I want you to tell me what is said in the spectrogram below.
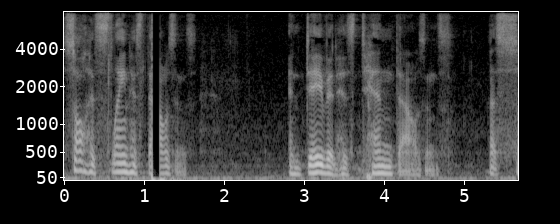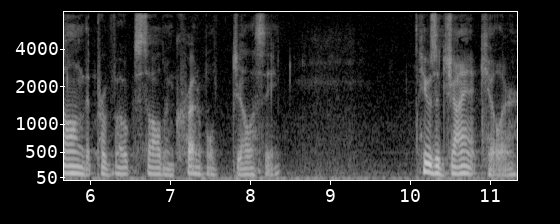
Saul has slain his thousands, and David his ten thousands. That song that provoked Saul incredible jealousy. He was a giant killer.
